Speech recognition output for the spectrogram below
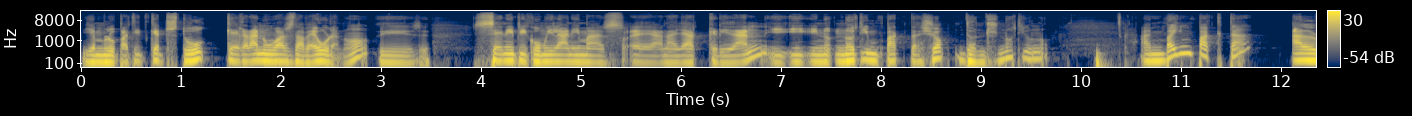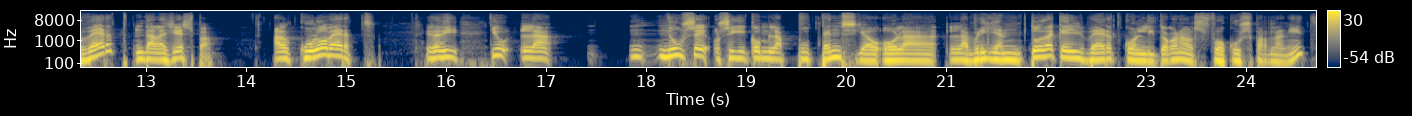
i amb lo petit que ets tu, que gran ho has de veure, no? Dir, cent i pico mil ànimes eh, en allà cridant i, i, i no, no t'impacta això? Doncs no, tio, no. Em va impactar el verd de la gespa, el color verd. És a dir, tio, la, no ho sé, o sigui, com la potència o la, la brillantor d'aquell verd quan li toquen els focus per la nit,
